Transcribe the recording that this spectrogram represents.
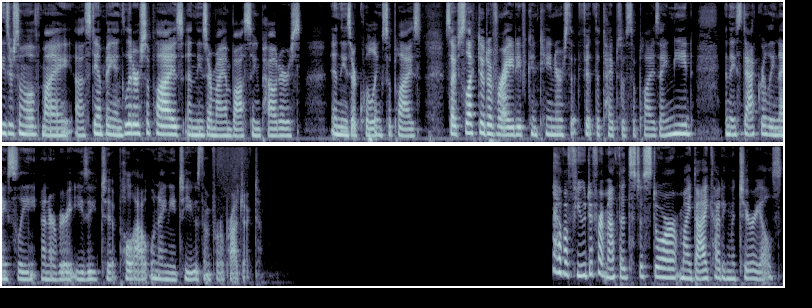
These are some of my uh, stamping and glitter supplies, and these are my embossing powders, and these are quilling supplies. So I've selected a variety of containers that fit the types of supplies I need, and they stack really nicely and are very easy to pull out when I need to use them for a project. I have a few different methods to store my die cutting materials.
